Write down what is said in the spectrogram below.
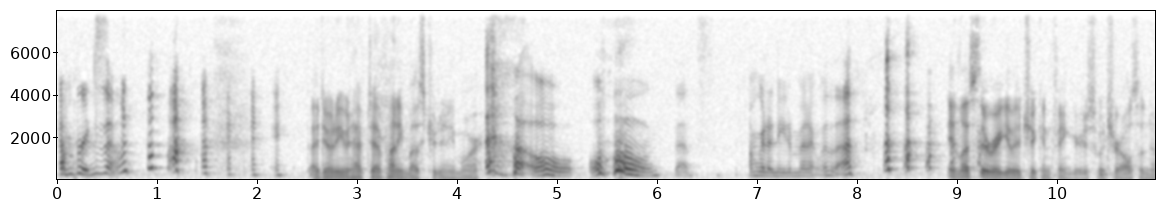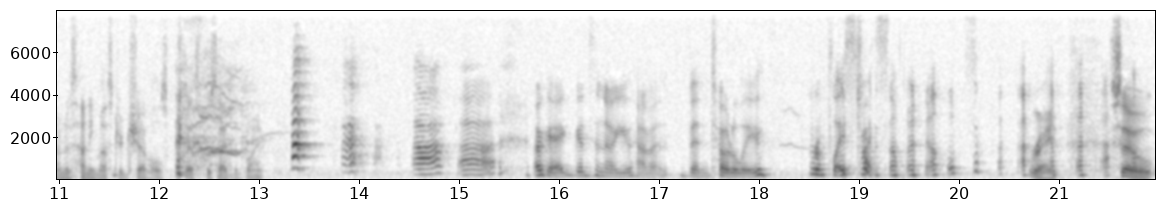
comfort zone. I don't even have to have honey mustard anymore. oh, oh, that's I'm going to need a minute with that. Unless they're regular chicken fingers, which are also known as honey mustard shovels, but that's beside the point. Okay, good to know you haven't been totally replaced by someone else. Right. So,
